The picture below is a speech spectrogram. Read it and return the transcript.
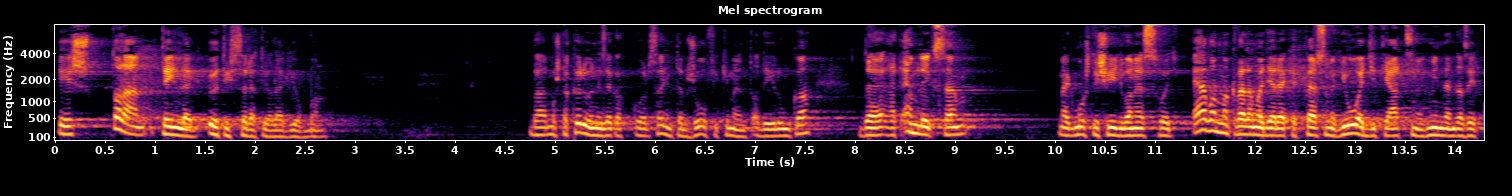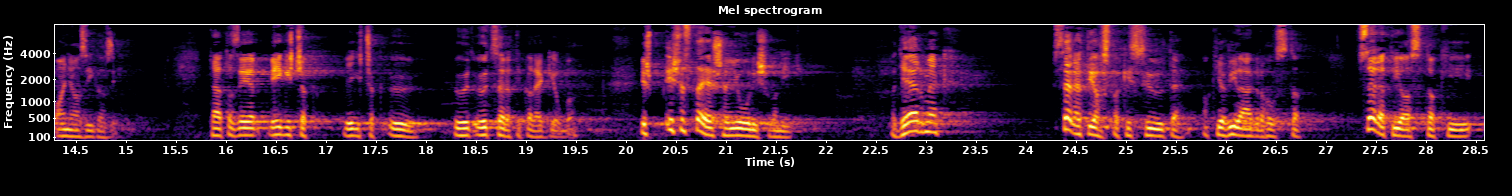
és talán tényleg őt is szereti a legjobban. Bár most a körülnézek, akkor szerintem Zsófi kiment a délunka, de hát emlékszem, meg most is így van ez, hogy el vannak velem a gyerekek, persze meg jó együtt játszanak minden, de azért anya az igazi. Tehát azért mégiscsak, mégiscsak ő, őt, őt szeretik a legjobban. És, és ez teljesen jól is van így. A gyermek szereti azt, aki szülte, aki a világra hozta. Szereti azt, aki,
